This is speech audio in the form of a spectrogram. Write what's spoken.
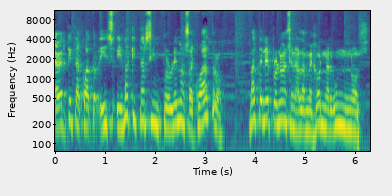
a ver, quita cuatro y, va a quitar sin problemas a cuatro. Va a tener problemas en a lo mejor en algunos,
